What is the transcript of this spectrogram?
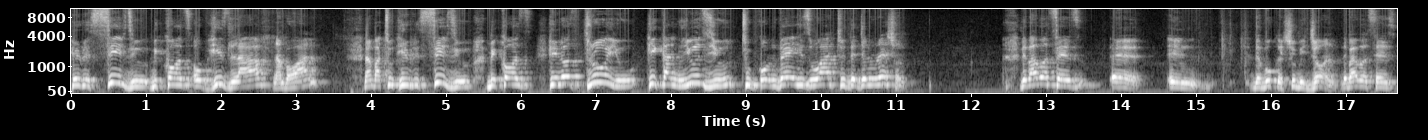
he receives you because of his love, number one. Number two, he receives you because he knows through you, he can use you to convey his word to the generation. The Bible says uh, in the book, it should be John, the Bible says,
